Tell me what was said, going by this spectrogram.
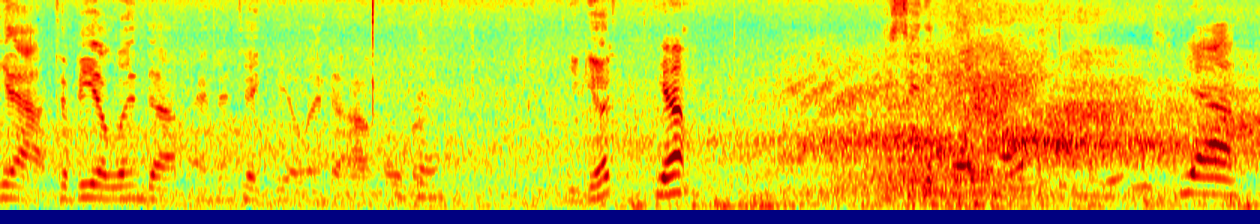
Yeah, to Via Linda and then take Via Linda up over. Okay. You good? Yep. You see the flooding? Yeah.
